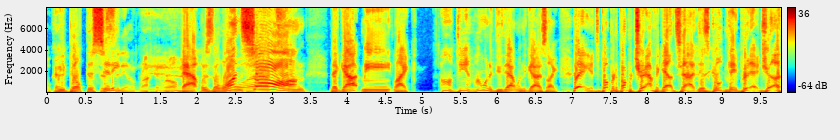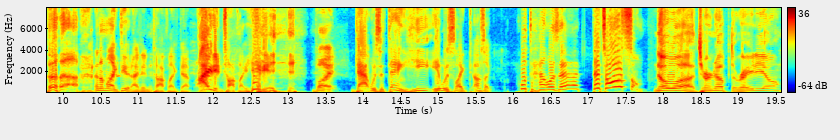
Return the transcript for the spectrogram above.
Okay. We built this city. on rock and roll. That was the one song that got me like. Oh damn! I want to do that when the guy's like, "Hey, it's bumper to bumper traffic outside this Golden Gate Bridge," and I'm like, "Dude, I didn't talk like that. I didn't talk like he did." but that was the thing. He, it was like, I was like, "What the hell is that? That's awesome!" no, uh, turn up the radio.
